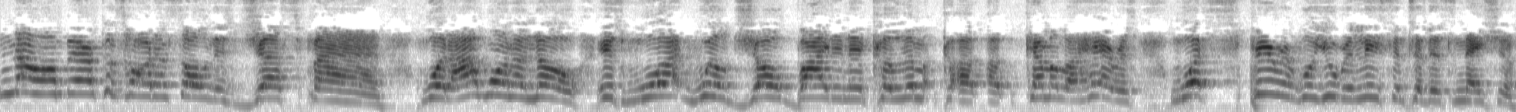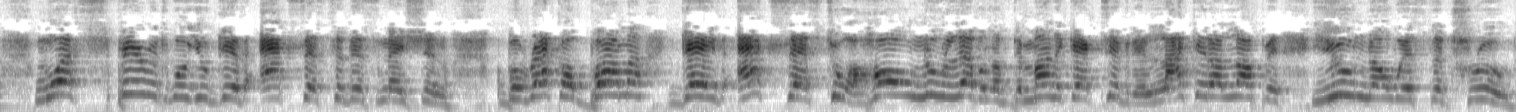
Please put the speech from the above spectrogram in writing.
No, America's heart and soul is just fine. What I want to know is what will Joe Biden and uh, uh, Kamala Harris, what spirit will you release into this nation? What spirit will you give access to this nation? Barack Obama gave access to a whole new level of demonic activity. Like it or lump it, you know it's the truth.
